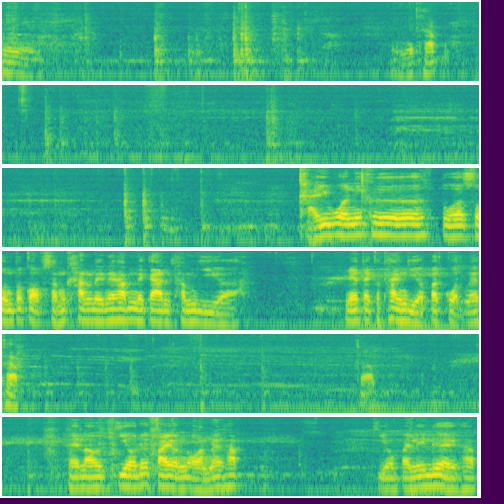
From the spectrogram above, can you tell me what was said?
อืมเห็นไหมครับไขวัวนี่คือตัวส่วนประกอบสำคัญเลยนะครับ ในการทำเหยื่อแม้แต่กระทั่งเหยื่อปรากฏนะครับครับ ให้เราเจียวด้วยไฟอ่อนๆนะครับ เจียวไปเรื่อยๆครับ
